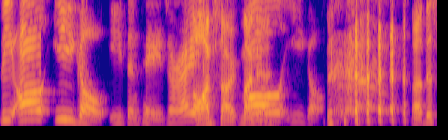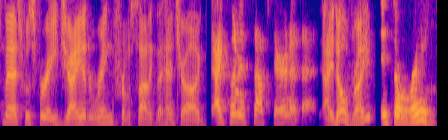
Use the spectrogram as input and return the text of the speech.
the all ego Ethan Page. All right. Oh, I'm sorry. My all ego. bad. uh, this match was for a giant ring from Sonic the Hedgehog. I couldn't stop staring at that. I know, right? It's a ring.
